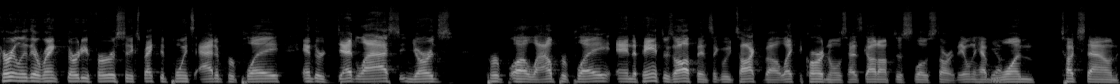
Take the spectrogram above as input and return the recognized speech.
Currently, they're ranked 31st in expected points added per play, and they're dead last in yards per uh, allowed per play. And the Panthers' offense, like we talked about, like the Cardinals, has got off to a slow start. They only have yep. one touchdown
